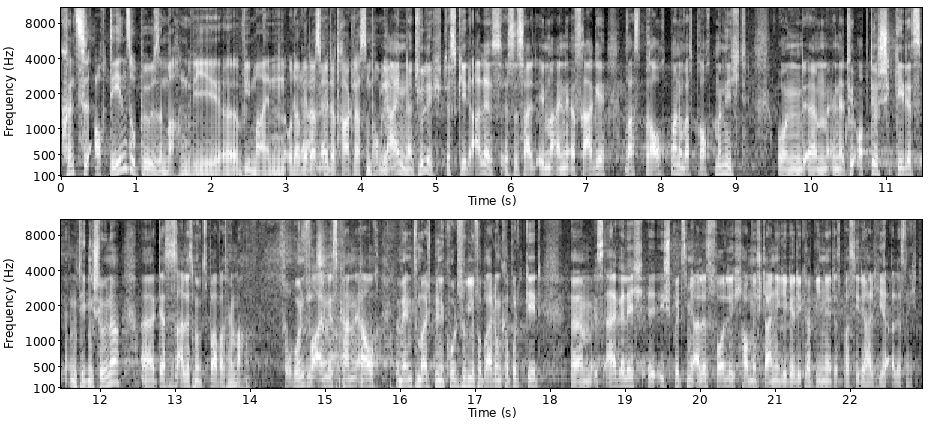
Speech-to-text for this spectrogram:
Könntest du auch den so böse machen wie, äh, wie meinen? Oder wäre das ne- mit der Traglast ein Problem? Nein, natürlich, das geht alles. Es ist halt immer eine Frage, was braucht man und was braucht man nicht. Und ähm, natürlich optisch geht es ein Ticken schöner. Äh, das ist alles nutzbar, was wir machen. So, und vor allem, es kann auch, wenn zum Beispiel eine Kotflügelverbreitung kaputt geht, ähm, ist ärgerlich. Ich spritze mir alles voll, ich hau mir Steine gegen die Kabine. Das passiert ja halt hier alles nicht.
